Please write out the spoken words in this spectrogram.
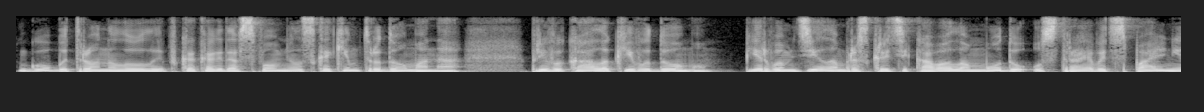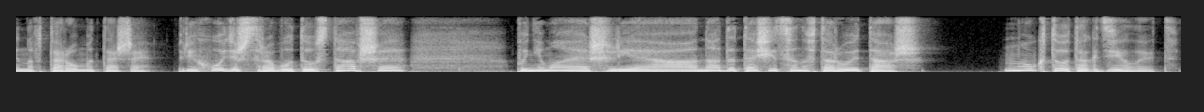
Губы тронула улыбка, когда вспомнил, с каким трудом она привыкала к его дому. Первым делом раскритиковала моду устраивать спальни на втором этаже. «Приходишь с работы уставшая, понимаешь ли, а надо тащиться на второй этаж. Ну, кто так делает?»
